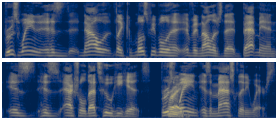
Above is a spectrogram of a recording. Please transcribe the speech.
Bruce Wayne has now like most people have acknowledged that Batman is his actual. That's who he is. Bruce Right. Wayne is a mask that he wears.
